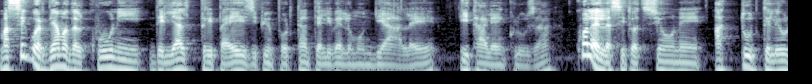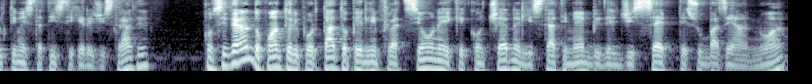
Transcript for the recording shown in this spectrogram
Ma se guardiamo ad alcuni degli altri paesi più importanti a livello mondiale, Italia inclusa, qual è la situazione a tutte le ultime statistiche registrate? Considerando quanto riportato per l'inflazione che concerne gli Stati membri del G7 su base annua,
